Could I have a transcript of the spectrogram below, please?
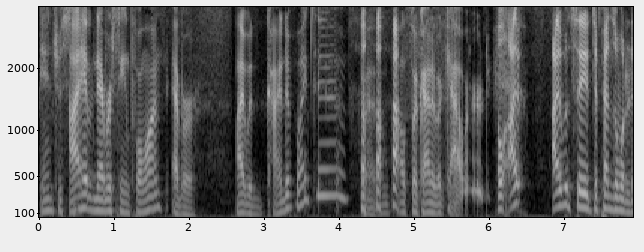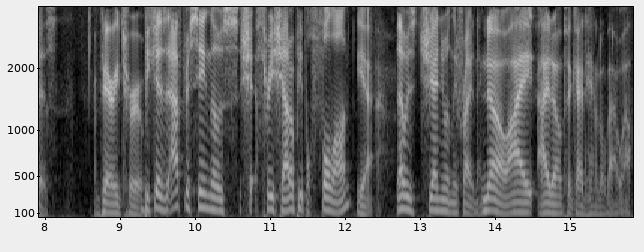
Interesting. I have never seen full on ever. I would kind of like to. I'm also kind of a coward. oh, I I would say it depends on what it is Very true. because after seeing those sh- three shadow people full on, yeah. that was genuinely frightening. No, I, I don't think I'd handle that well.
